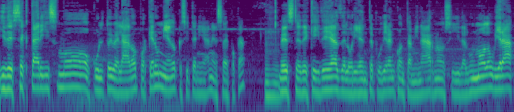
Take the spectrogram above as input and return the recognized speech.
y de sectarismo oculto y velado, porque era un miedo que sí tenían en esa época. este, de que ideas del oriente pudieran contaminarnos y de algún modo hubiera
